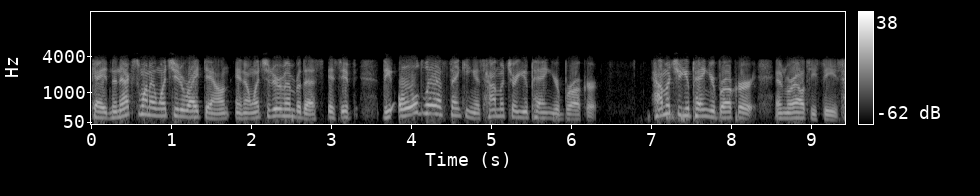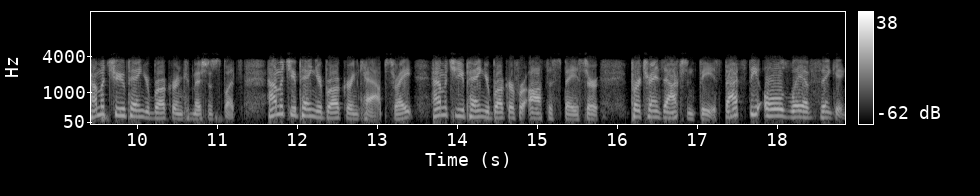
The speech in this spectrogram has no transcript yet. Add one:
Okay, the next one I want you to write down, and I want you to remember this, is if the old way of thinking is how much are you paying your broker? How much are you paying your broker in royalty fees? How much are you paying your broker in commission splits? How much are you paying your broker in caps, right? How much are you paying your broker for office space or per transaction fees? That's the old way of thinking.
